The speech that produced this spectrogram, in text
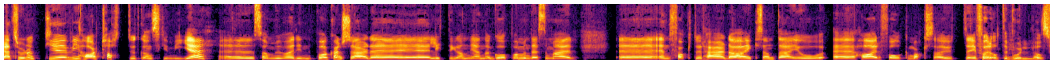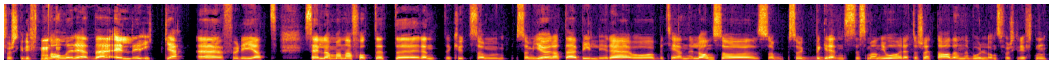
Jeg tror nok eh, vi har tatt ut ganske mye, eh, som vi var inne på. Kanskje er det litt igjen å gå på, men det som er eh, en faktor her da, ikke sant, er jo eh, har folk maksa ut i forhold til boliglånsforskriften allerede, eller ikke? Eh, fordi at selv om man har fått et eh, rentekutt som, som gjør at det er billigere å betjene lån, så, så, så begrenses man jo rett og slett av denne boliglånsforskriften.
